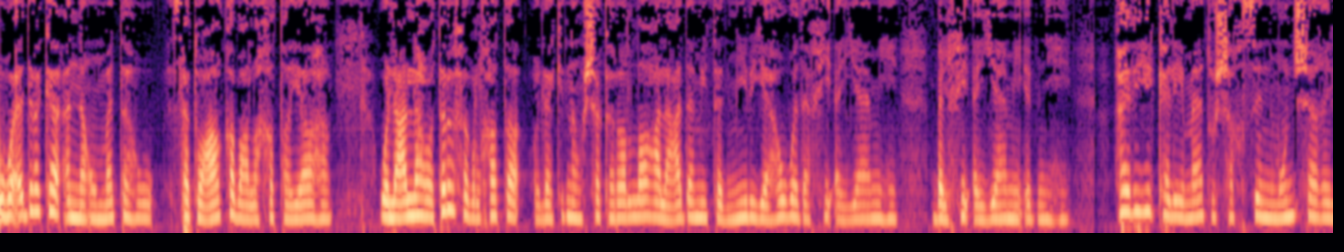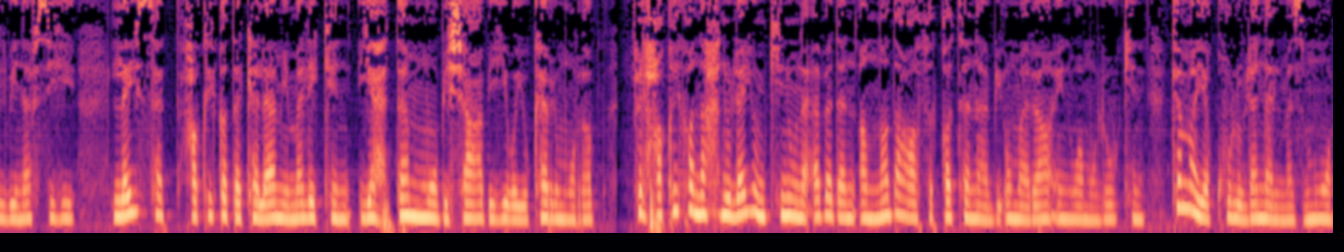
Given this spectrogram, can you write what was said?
هو أدرك أن أمته ستعاقب على خطاياها ولعله اعترف بالخطأ ولكنه شكر الله على عدم تدمير يهوذا في أيامه بل في أيام ابنه. هذه كلمات شخص منشغل بنفسه ليست حقيقة كلام ملك يهتم بشعبه ويكرم الرب. في الحقيقة نحن لا يمكننا أبدا أن نضع ثقتنا بأمراء وملوك كما يقول لنا المزمور.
